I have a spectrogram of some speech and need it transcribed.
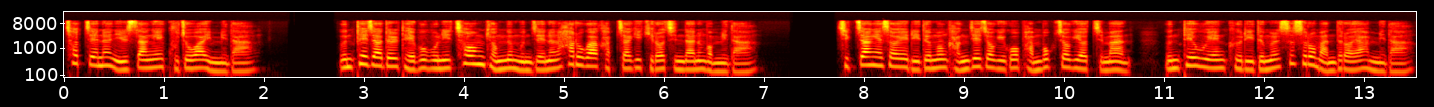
첫째는 일상의 구조화입니다. 은퇴자들 대부분이 처음 겪는 문제는 하루가 갑자기 길어진다는 겁니다. 직장에서의 리듬은 강제적이고 반복적이었지만 은퇴 후엔 그 리듬을 스스로 만들어야 합니다.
